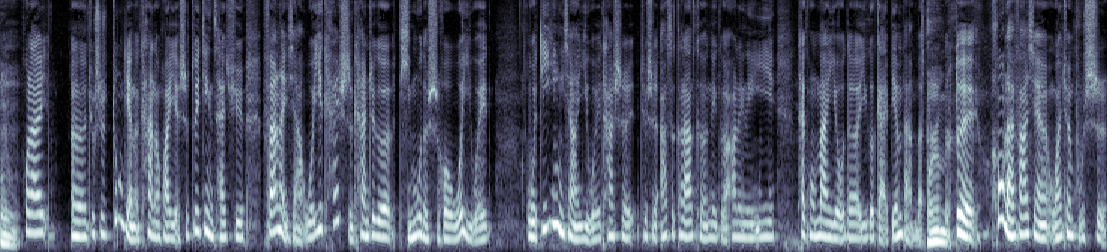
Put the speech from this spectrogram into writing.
嗯，后来呃就是重点的看的话，也是最近才去翻了一下。我一开始看这个题目的时候，我以为。我第一印象以为它是就是阿斯克拉克那个二零零一太空漫游的一个改编版本，对，后来发现完全不是。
